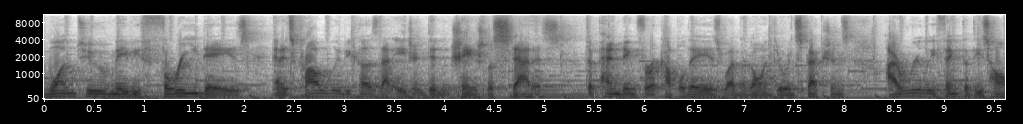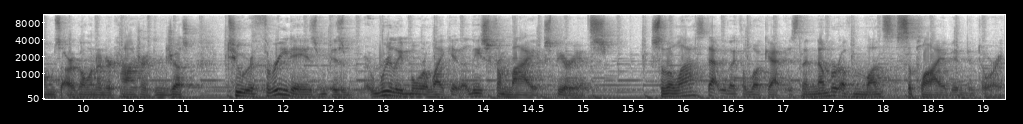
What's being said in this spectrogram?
one, two, maybe three days. And it's probably because that agent didn't change the status depending for a couple days when they're going through inspections. I really think that these homes are going under contract in just two or three days is really more like it, at least from my experience. So the last stat we like to look at is the number of months supply of inventory.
